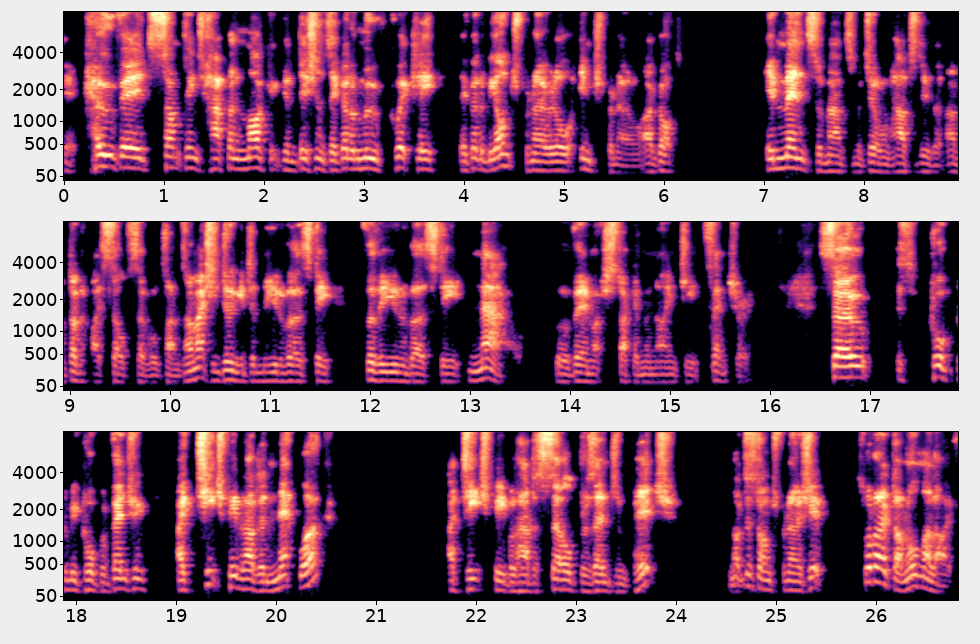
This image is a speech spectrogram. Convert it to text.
you know, COVID, something's happened, market conditions, they've got to move quickly. They've got to be entrepreneurial or intrapreneurial. I've got immense amounts of material on how to do that. I've done it myself several times. I'm actually doing it in the university for the university now, who are very much stuck in the 19th century. So this could be corporate venturing. I teach people how to network. I teach people how to sell, present, and pitch, not just entrepreneurship. It's what I've done all my life.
